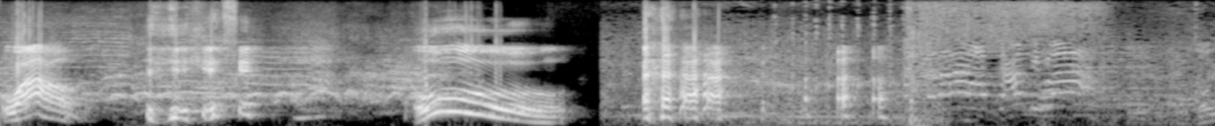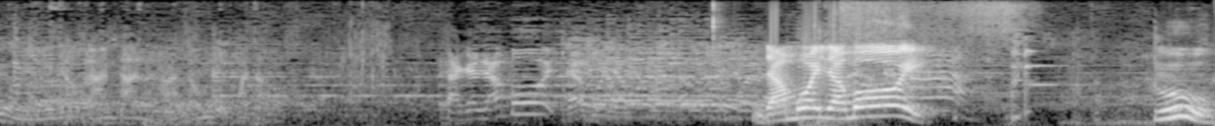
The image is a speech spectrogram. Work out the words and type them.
wow. Ooh. Giảm bôi, giảm bôi. Ooh.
